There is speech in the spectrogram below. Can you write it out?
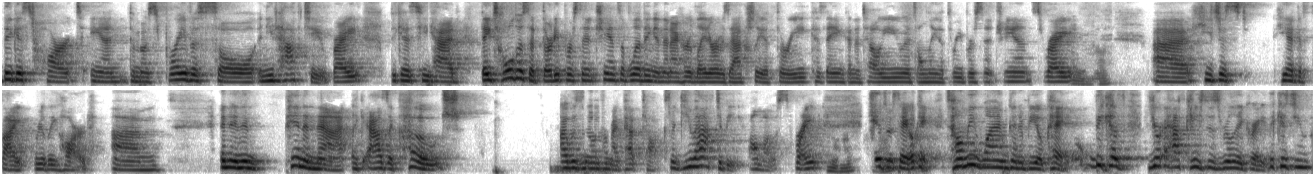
biggest heart and the most bravest soul. And you'd have to, right? Because he had, they told us a 30% chance of living. And then I heard later it was actually a three because they ain't going to tell you it's only a 3% chance, right? Mhm. uh, he just he had to fight really hard. Um, and, and then pin in that, like as a coach, I was known for my pep talks. Like you have to be almost right. Mhm. Kids would say, "Okay, tell me why I'm going to be okay." Because your app case is really great. Because you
